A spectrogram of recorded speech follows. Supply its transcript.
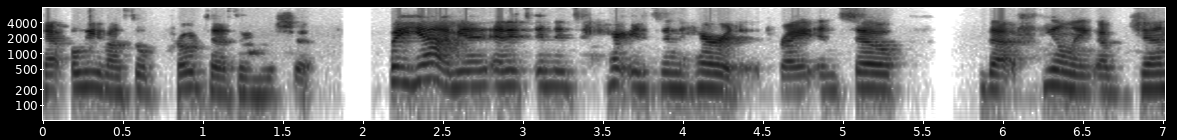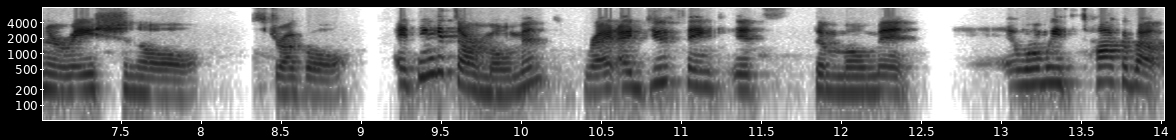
can't believe I'm still protesting this shit. But yeah, I mean, and it's and it's it's inherited, right? And so that feeling of generational struggle. I think it's our moment, right? I do think it's the moment. And when we talk about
